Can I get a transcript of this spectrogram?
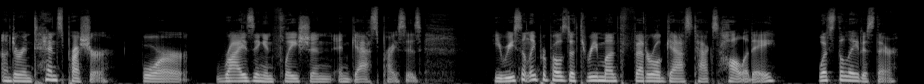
under intense pressure for rising inflation and gas prices. He recently proposed a three month federal gas tax holiday. What's the latest there?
